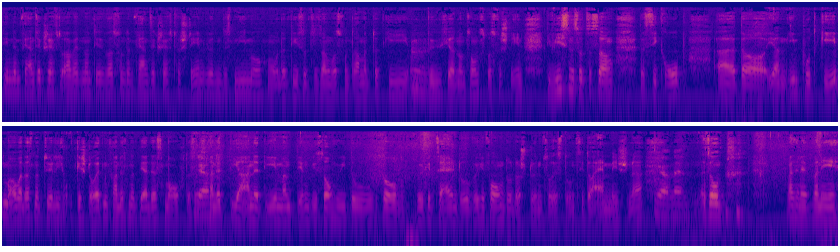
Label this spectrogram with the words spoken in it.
die in dem Fernsehgeschäft arbeiten und die was von dem Fernsehgeschäft verstehen, würden das nie machen. Oder die sozusagen was von Dramaturgie und Büchern und sonst was verstehen. Die wissen sozusagen, dass sie grob äh, da ihren Input geben, aber das natürlich gestalten kann das nur der, der es macht. Also Ja. das kann nicht dir auch nicht jemand irgendwie sagen, wie du da, welche Zeilen du, welche Fragen du da stellen sollst und sie da einmischen. Ne? Ja, nein. Also, und, weiß ich nicht, wenn ich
